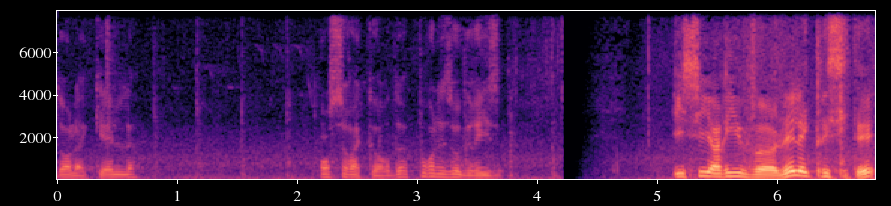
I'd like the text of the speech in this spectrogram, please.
dans laquelle on se raccorde pour les eaux grises. Ici arrive l'électricité,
